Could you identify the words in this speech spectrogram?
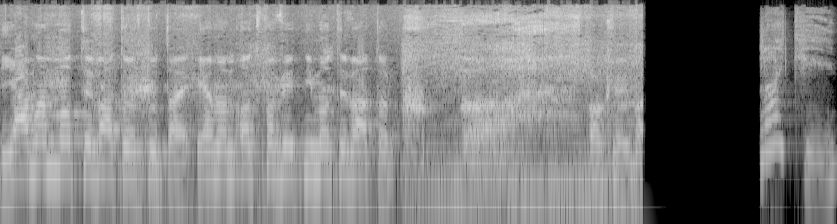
Ja mam motywator tutaj. Ja mam odpowiedni motywator. Okej, ba- Likey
